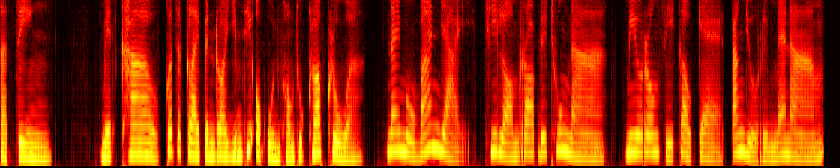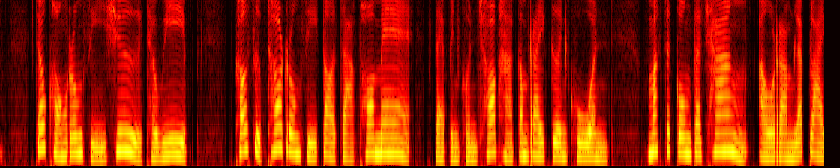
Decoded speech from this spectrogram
สัตย์จริง เม็ดข้าวก็จะกลายเป็นรอยยิ้มที่อบอุ่นของทุกครอบครัว ในหมู่บ้านใหญ่ ที่ล้อมรอบด้วยทุ่งนา มีโรงสีเก่าแก่ตั้งอยู่ริมแม่น้ำ เจ้าของโรงสีชื่อ ทวีป เขาสืบทอดโรงสีต่อจากพ่อแม่ แต่เป็นคนชอบหากำไรเกินควร มักจะโกงตาช่าง เอารำและปลาย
